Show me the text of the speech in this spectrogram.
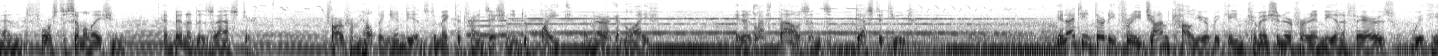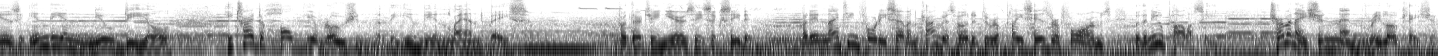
and forced assimilation had been a disaster. Far from helping Indians to make the transition into white American life, it had left thousands destitute. In 1933, John Collier became Commissioner for Indian Affairs. With his Indian New Deal, he tried to halt the erosion of the Indian land base. For 13 years, he succeeded. But in 1947, Congress voted to replace his reforms with a new policy termination and relocation.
